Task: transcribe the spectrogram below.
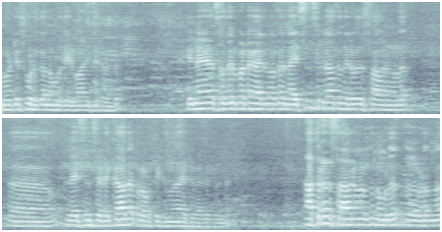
നോട്ടീസ് കൊടുക്കാൻ നമ്മൾ തീരുമാനിച്ചിട്ടുണ്ട്. പിന്നെ ശ്രദ്ധയിൽപ്പെട്ട കാര്യം എന്ന് പറഞ്ഞാൽ ലൈസൻസ് ഇല്ലാത്ത നിരവധി സ്ഥാപനങ്ങൾ ലൈസൻസ് എടുക്കാതെ പ്രവർത്തിക്കുന്നതായിട്ട് കണ്ടിട്ടുണ്ട്. അത്തരം സ്ഥാപനങ്ങൾക്ക് നമ്മൾ ഇവിടെ നിന്ന്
